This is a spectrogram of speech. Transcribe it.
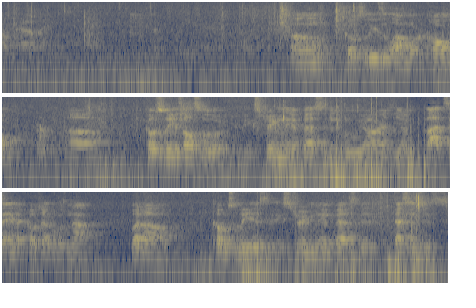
And, and Coach Lea? Um, Coach Lea is a lot more calm. Uh, Coach Lea is also extremely invested in who we are as young. Not saying that Coach Elko was not, but um, Coach Lea is extremely invested. That's just his,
